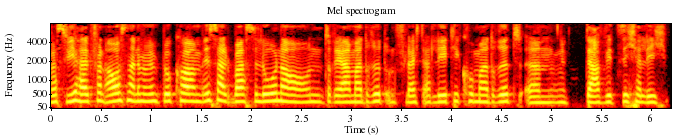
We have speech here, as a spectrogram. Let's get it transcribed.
Was wir halt von außen immer mitbekommen, ist halt Barcelona und Real Madrid und vielleicht Atletico Madrid. Ähm, da wird sicherlich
